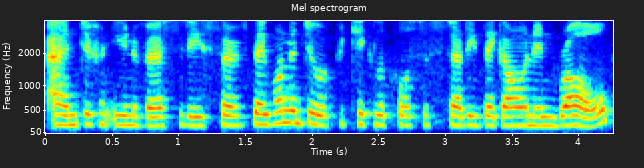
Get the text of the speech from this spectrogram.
and different universities. So if they want to do a particular course of study, they go and enroll.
